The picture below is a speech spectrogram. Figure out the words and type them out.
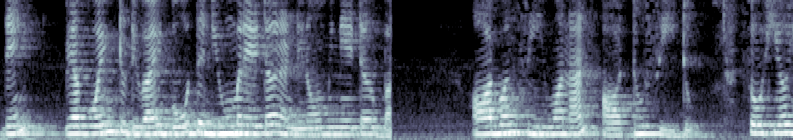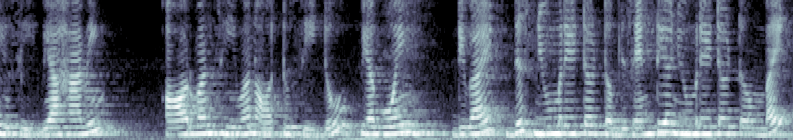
Then we are going to divide both the numerator and denominator by R1C1 and R2C2. So here you see we are having R1 C1 R2 C2 we are going divide this numerator term this entire numerator term by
